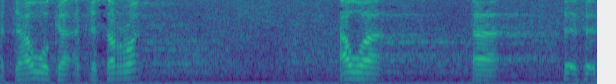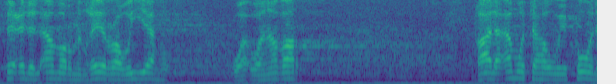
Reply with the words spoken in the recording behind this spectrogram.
التهوك التسرع أو آه، فعل الأمر من غير روية ونظر. قال أمتهوكون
